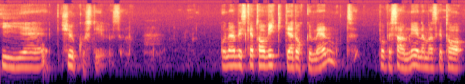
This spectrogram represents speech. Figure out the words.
i eh, kyrkostyrelsen. Och när vi ska ta viktiga dokument på församlingen, när man ska ta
